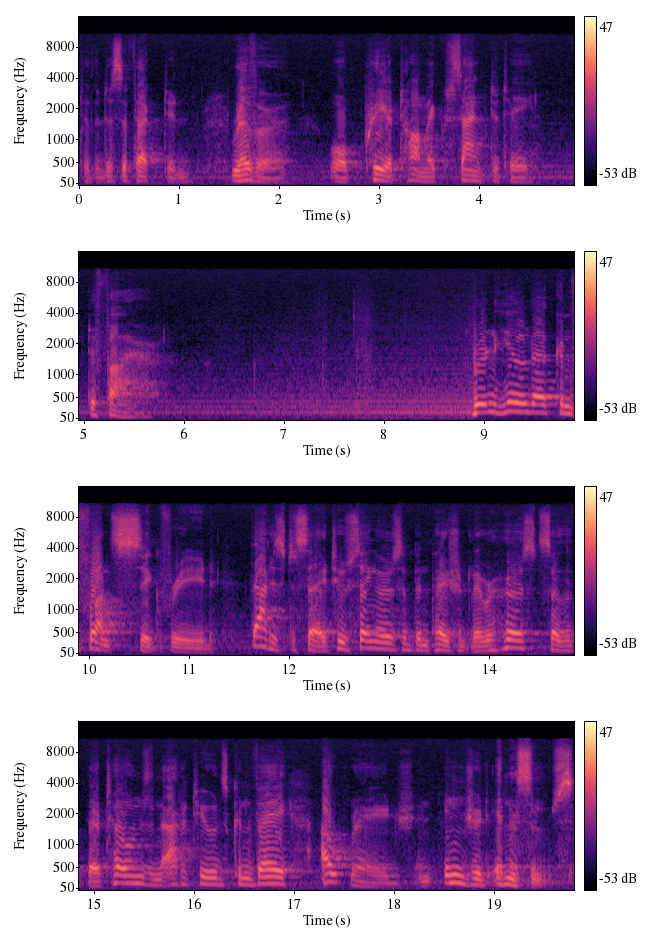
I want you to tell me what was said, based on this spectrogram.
to the disaffected river or pre-atomic sanctity to fire. Brunhilde confronts Siegfried. That is to say, two singers have been patiently rehearsed so that their tones and attitudes convey outrage and injured innocence.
